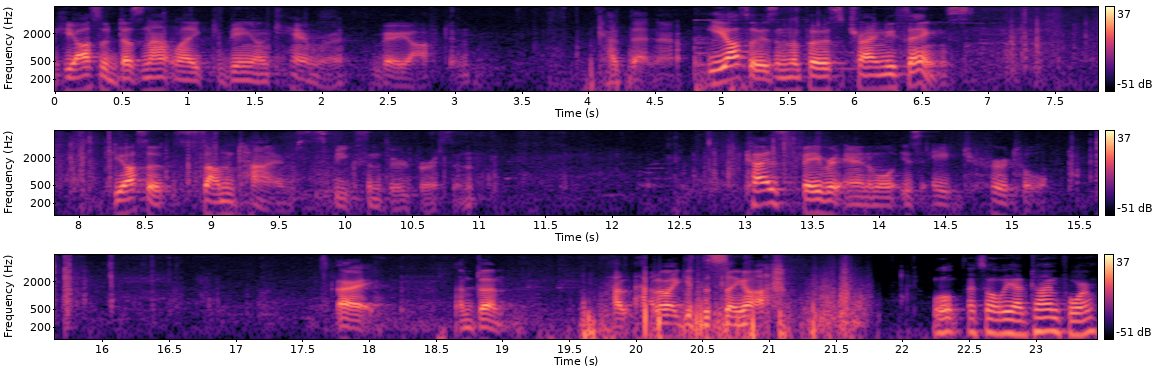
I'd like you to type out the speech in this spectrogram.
He also does not like being on camera very often. Cut that now. He also isn't opposed to trying new things. He also sometimes speaks in third person. Kai's favorite animal is a turtle. All right, I'm done. How, how do I get this thing off? Well, that's all we have time for.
